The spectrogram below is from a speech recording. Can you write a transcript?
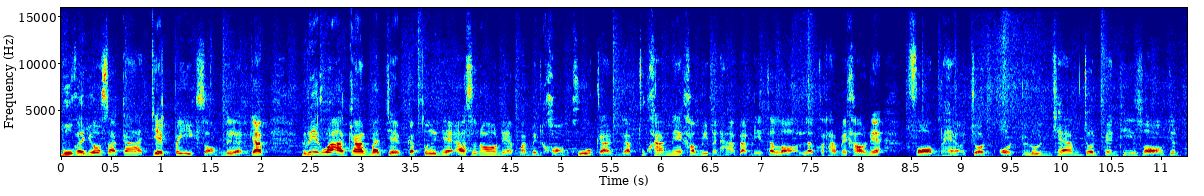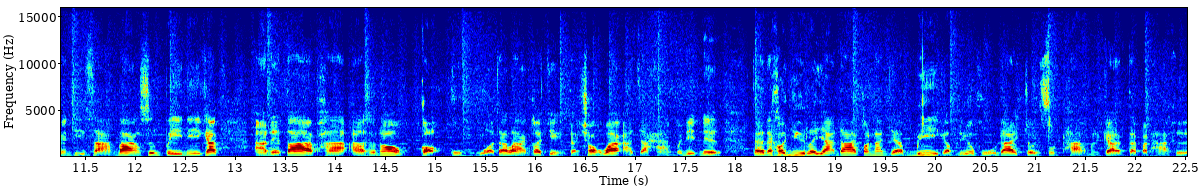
บูกาโยซาก้าเจ็บไปอีก 2 เดือนครับ เรียกว่าอาการบาดเจ็บกับปืนใหญ่อาร์เซนอลเนี่ยมันเป็นของคู่กันครับ ทุกครั้งเนี่ยเขามีปัญหาแบบนี้ตลอด แล้วก็ทำให้เขาเนี่ยฟอร์มแผ่วจนอดลุ้นแชมป์จนเป็นที่ 2 จนเป็นที่ 3 บ้าง ซึ่งปีนี้ครับอาร์เดต้าพาอาร์เซนอลเกาะกลุ่มหัวตารางก็จริง แต่ช่องว่างอาจจะห่างไปนิดนึง แต่ถ้าเขายืนระยะได้ก็น่าจะบี้กับลิเวอร์พูลได้จนสุดทางเหมือนกัน แต่ปัญหาคือ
